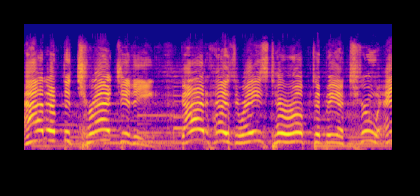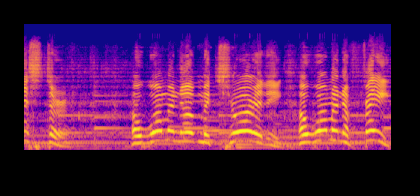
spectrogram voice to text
Out of the tragedy, God has raised her up to be a true Esther a woman of maturity, a woman of faith,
